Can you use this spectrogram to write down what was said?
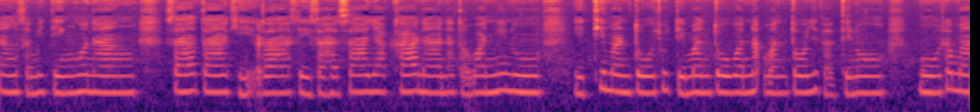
นางสมิติงวนังสาตาขิราสีสหัสายักขานานาตวันนิโนอิทธิมันโตชุติมันโตวันนวันโตยสัตติโนโมทมา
